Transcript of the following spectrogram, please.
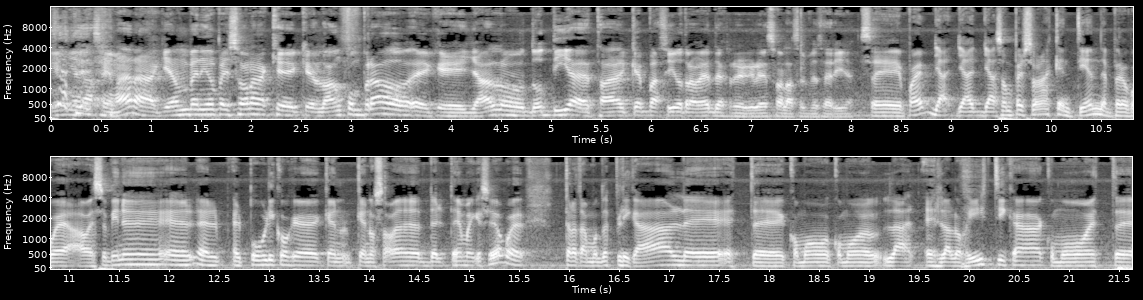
Y en la semana, aquí han venido personas que, que lo han comprado, eh, que ya los dos días está el que es vacío otra vez de regreso a la cervecería. Sí, pues ya, ya, ya son personas que entienden, pero pues a veces viene el, el- el público que, que, que no sabe del tema y que sea, pues tratamos de explicarle este, cómo, cómo la, es la logística, cómo este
